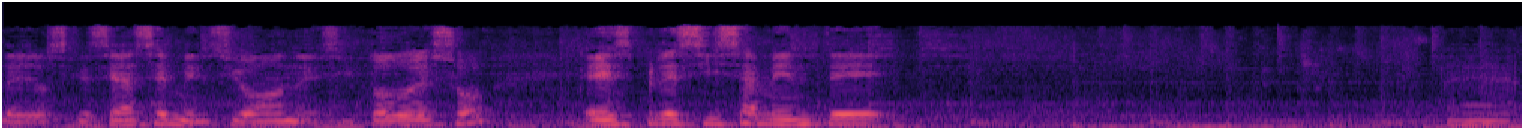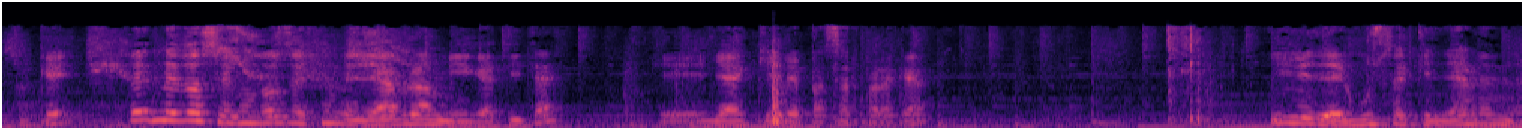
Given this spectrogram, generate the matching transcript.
de los que se hace menciones y todo eso es precisamente ok denme dos segundos déjenme le abro a mi gatita que ya quiere pasar para acá y le gusta que le abran la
